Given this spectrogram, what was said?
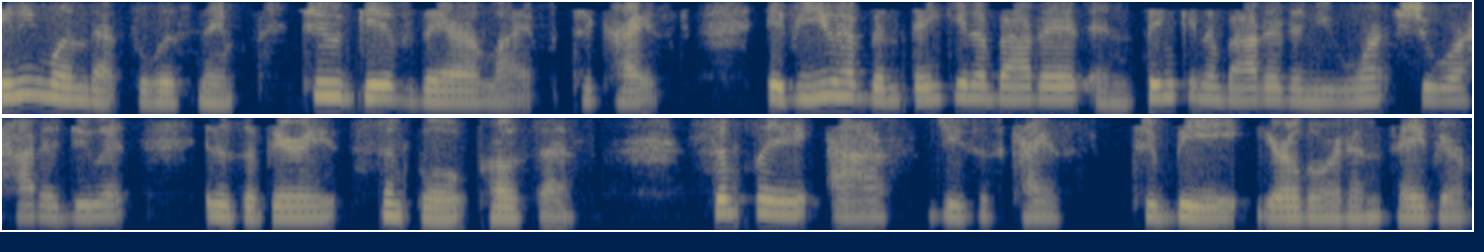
anyone that's listening to give their life to Christ. If you have been thinking about it and thinking about it and you weren't sure how to do it, it is a very simple process simply ask Jesus Christ to be your Lord and Savior.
